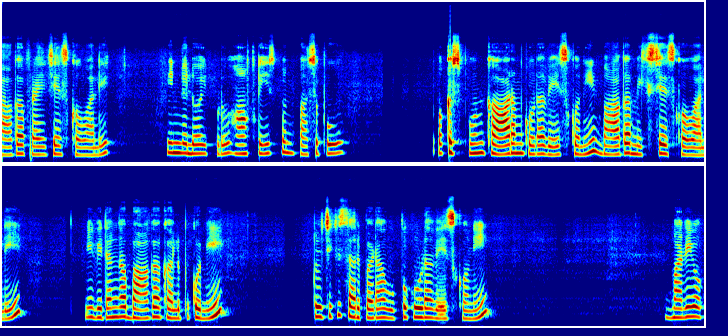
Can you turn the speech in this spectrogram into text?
బాగా ఫ్రై చేసుకోవాలి. ఇందులో ఇప్పుడు హాఫ్ టీ స్పూన్ పసుపు ఒక స్పూన్ కారం కూడా వేసుకొని బాగా మిక్స్ చేసుకోవాలి. ఈ విధంగా బాగా కలుపుకొని రుచికి సరిపడా ఉప్పు కూడా వేసుకొని మరి ఒక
